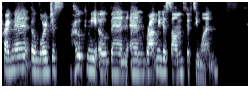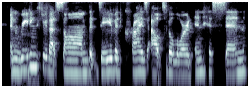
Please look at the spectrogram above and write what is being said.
pregnant, the Lord just broke me open and brought me to Psalm 51. And reading through that psalm that David cries out to the Lord in his sin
